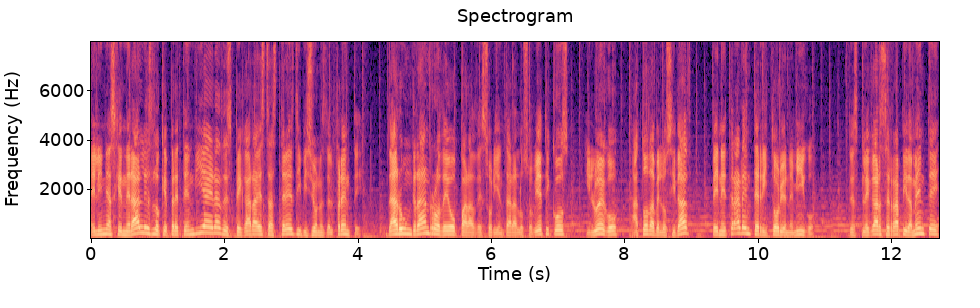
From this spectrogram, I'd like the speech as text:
En líneas generales lo que pretendía era despegar a estas tres divisiones del frente, dar un gran rodeo para desorientar a los soviéticos y luego, a toda velocidad, penetrar en territorio enemigo, desplegarse rápidamente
